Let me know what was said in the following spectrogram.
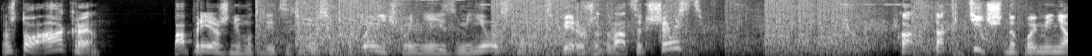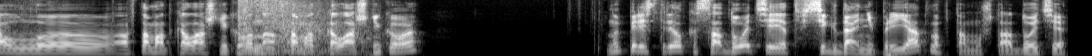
Ну что, Акре. По-прежнему 38 хп, ничего не изменилось. Но теперь уже 26. Как тактично поменял э, автомат Калашникова на автомат Калашникова. Ну, перестрелка с Адоти это всегда неприятно, потому что Адоти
